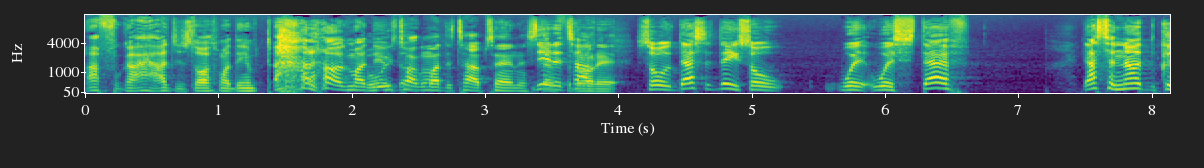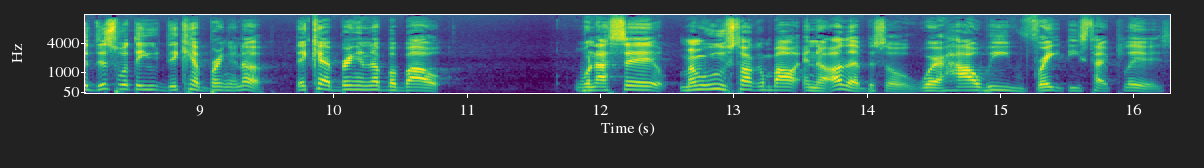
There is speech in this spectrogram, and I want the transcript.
I forgot. I just lost my damn. I lost my But we damn. was talking about the top ten and stuff yeah, the and all top. that. So that's the thing. So with with Steph, that's another because this is what they they kept bringing up. They kept bringing up about when I said. Remember we was talking about in the other episode where how we rate these type players,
